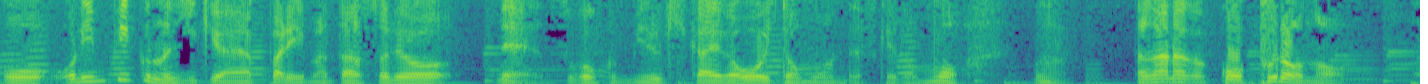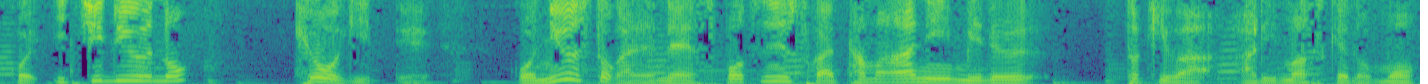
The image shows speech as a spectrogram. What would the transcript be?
こう、オリンピックの時期はやっぱりまたそれをね、すごく見る機会が多いと思うんですけども、うん。なかなかこう、プロの、こう、一流の競技って、こう、ニュースとかでね、スポーツニュースとかでたまに見る時はありますけども、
